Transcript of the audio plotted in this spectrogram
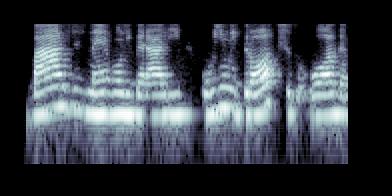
bases, né, vão liberar ali o íon hidróxido, o OH-,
